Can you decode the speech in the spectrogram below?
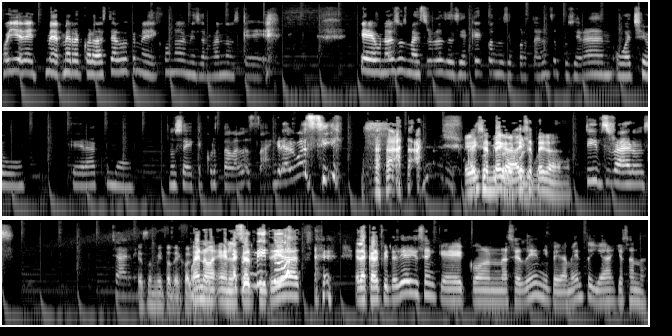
Oye, me, me, recordaste algo que me dijo uno de mis hermanos, que, que uno de sus maestros les decía que cuando se cortaron se pusieran UHU, que era como, no sé, que cortaba la sangre, algo así. ahí se pega, ahí se pega. Tips raros. Es un mito de Hollywood. Bueno, en la carpintería, en la carpintería dicen que con acedén y pegamento ya, ya sana.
